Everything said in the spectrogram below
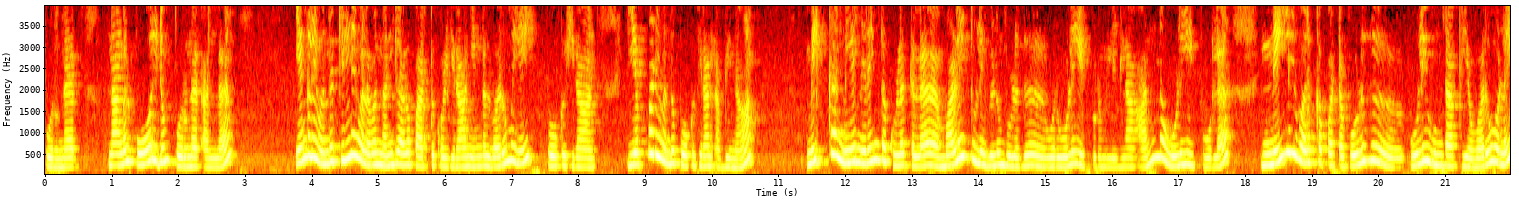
பொருணர். நாங்கள் போரிடும் பொருணர் அல்ல. எங்களை வந்து கிள்ளி வளவன் நன்றாக பார்த்து கொள்கிறான். எங்கள் வறுமையை போக்குகிறான். எப்படி வந்து போக்குகிறான் அப்படின்னா மிக்க நீர் நிறைந்த குளத்தில் மழை துளி விழும் பொழுது ஒரு ஒளி ஏற்படும் இல்லைங்களா? அந்த ஒளியைப் போல நெய்யில் வறுக்கப்பட்ட பொழுது ஒளி உண்டாக்கிய வறுவலை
